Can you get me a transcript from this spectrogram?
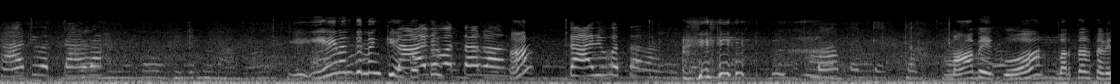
ತಾರಿ ಒತ್ತಾರ ಏ- ಏನಂತ ನಂಗೆ ಮಾ ಬೇಕು. ಬರ್ತಾರ ತಡಿ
